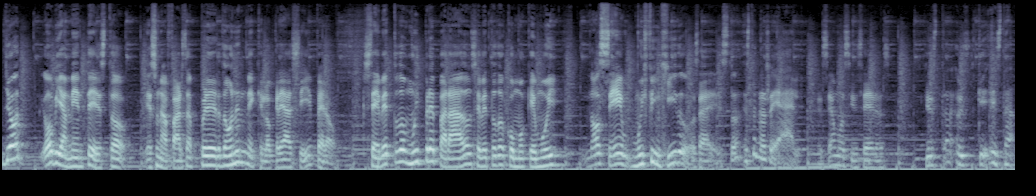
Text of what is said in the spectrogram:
Yo, obviamente, esto es una farsa. Perdónenme que lo crea así, pero se ve todo muy preparado, se ve todo como que muy no sé, muy fingido. O sea, esto, esto no es real. Seamos sinceros. Está, está,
